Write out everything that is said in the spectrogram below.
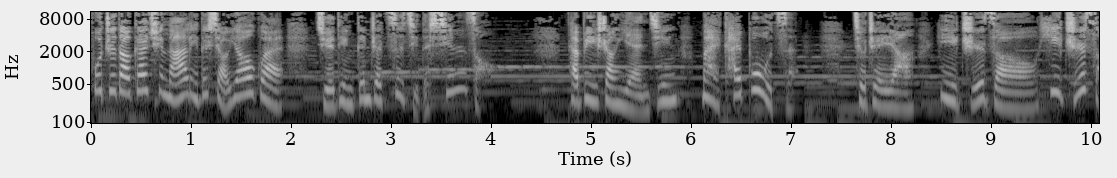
不知道该去哪里的小妖怪决定跟着自己的心走。他闭上眼睛，迈开步子，就这样一直走，一直走，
